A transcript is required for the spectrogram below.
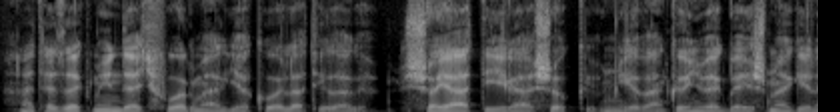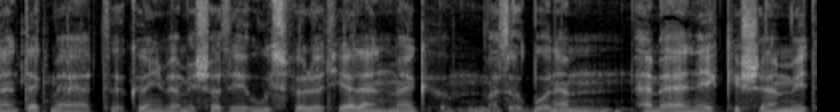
Hát ezek mindegy formák gyakorlatilag. Saját írások nyilván könyvekbe is megjelentek, mert könyvem is azért 20 fölött jelent meg, azokból nem emelnék ki semmit.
